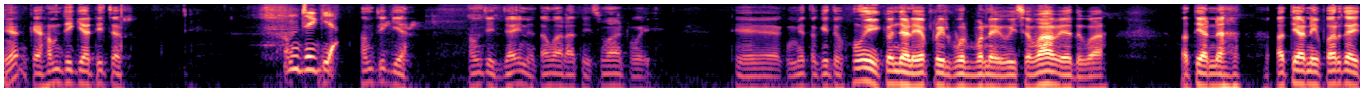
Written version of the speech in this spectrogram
હે? કે સમજી ગયા ટીચર સમજી ગયા. સમજી ગયા? સમજી જાય ને તમારાથી સ્માર્ટ હોય. મેં તો કીધું હું કંજાણી એપ્રિલ ફૂલ બનાવી છે, વાહ વેદ, વાહ. અત્યારના, અત્યારની પરજાઈ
